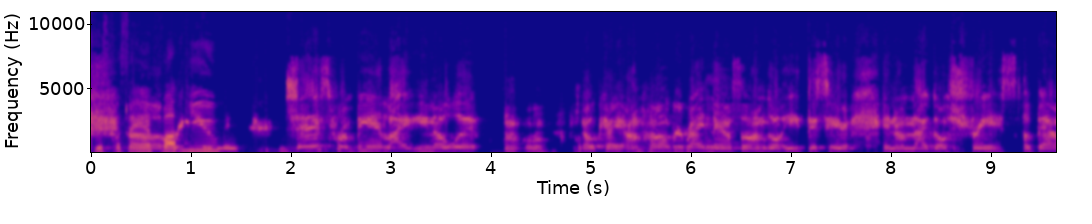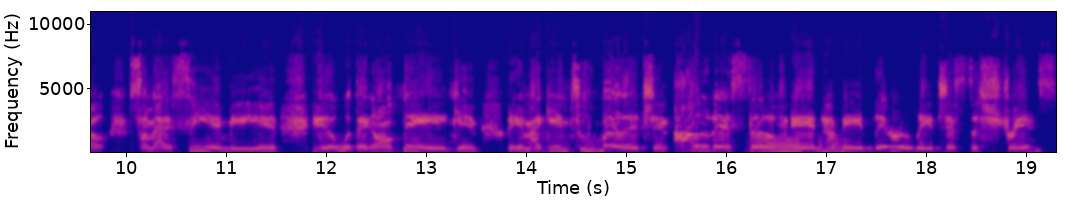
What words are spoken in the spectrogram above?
just for saying uh, "fuck you." Just from being like, you know what? Mm-mm. Okay, I'm hungry right now, so I'm gonna eat this here, and I'm not gonna stress about somebody seeing me and you know what they gonna think, and am I getting too much, and all of that stuff. Oh, and I mean, literally, just the stress,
